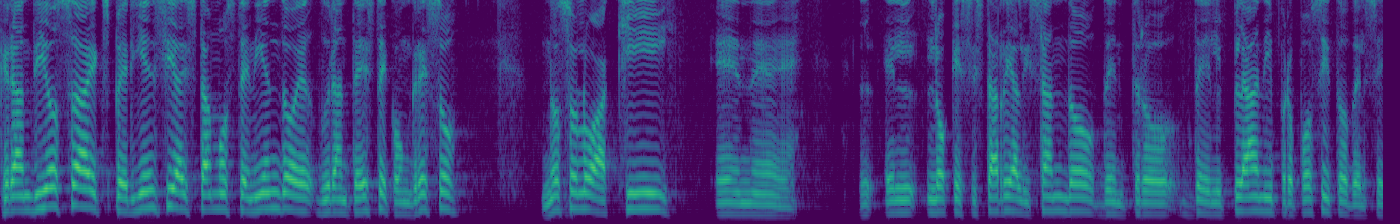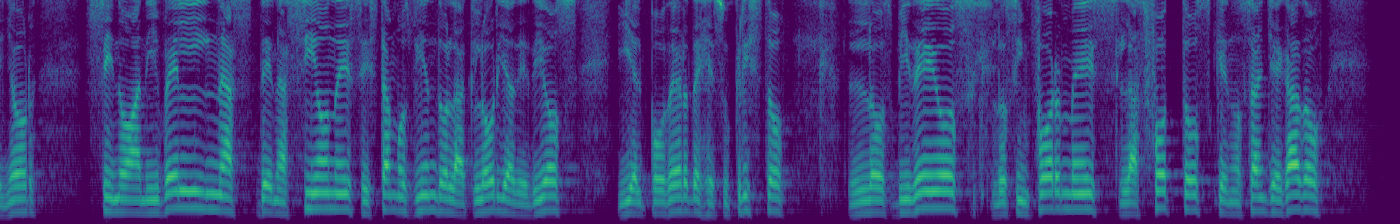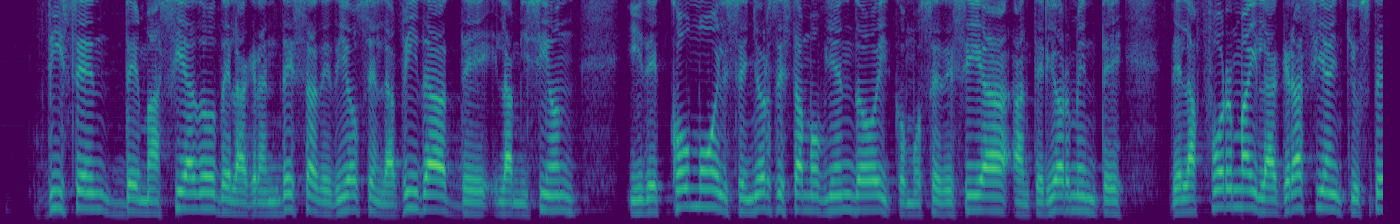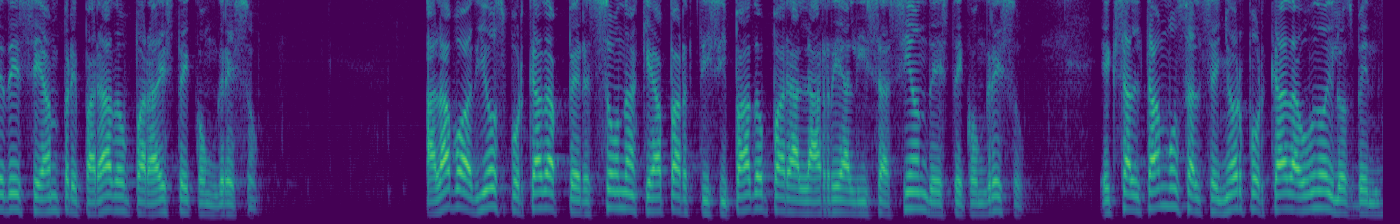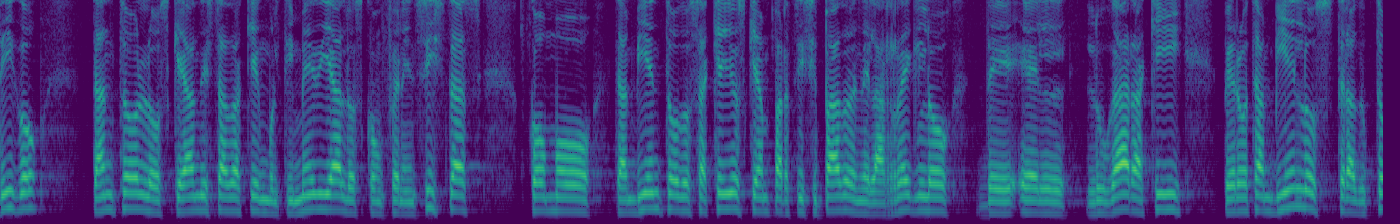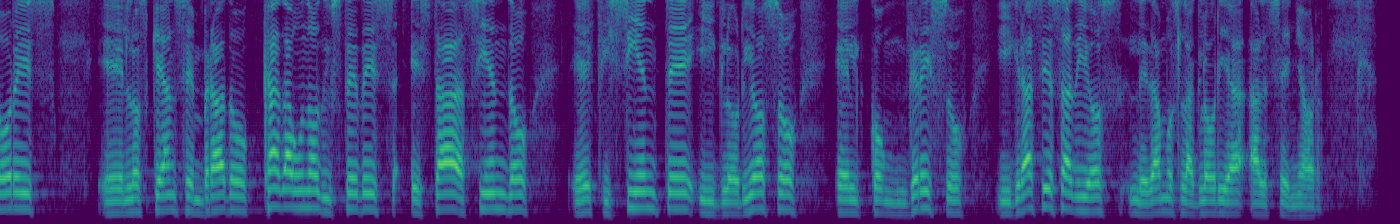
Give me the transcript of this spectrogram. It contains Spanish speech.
Grandiosa experiencia estamos teniendo eh, durante este Congreso, no solo aquí en eh, lo que se está realizando dentro del plan y propósito del Señor, sino a nivel de naciones estamos viendo la gloria de Dios y el poder de Jesucristo. Los videos, los informes, las fotos que nos han llegado, dicen demasiado de la grandeza de Dios en la vida, de la misión y de cómo el Señor se está moviendo y como se decía anteriormente, de la forma y la gracia en que ustedes se han preparado para este Congreso. Alabo a Dios por cada persona que ha participado para la realización de este Congreso. Exaltamos al Señor por cada uno y los bendigo tanto los que han estado aquí en multimedia, los conferencistas, como también todos aquellos que han participado en el arreglo del lugar aquí, pero también los traductores, eh, los que han sembrado, cada uno de ustedes está haciendo eficiente y glorioso el Congreso y gracias a Dios le damos la gloria al Señor.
